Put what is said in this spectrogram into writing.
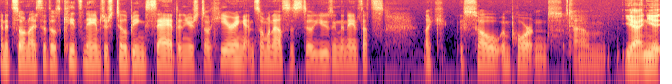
and it's so nice that those kids' names are still being said and you're still hearing it, and someone else is still using the names. That's like so important. Um, yeah, and you,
